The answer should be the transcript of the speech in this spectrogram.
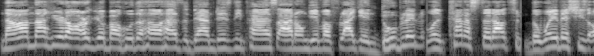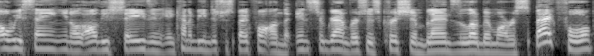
Now, I'm not here to argue about who the hell has the damn Disney pass. I don't give a flag in Dublin. What kind of stood out to the way that she's always saying, you know, all these shades and, and kind of being disrespectful on the Instagram versus Christian Blends is a little bit more respectful.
